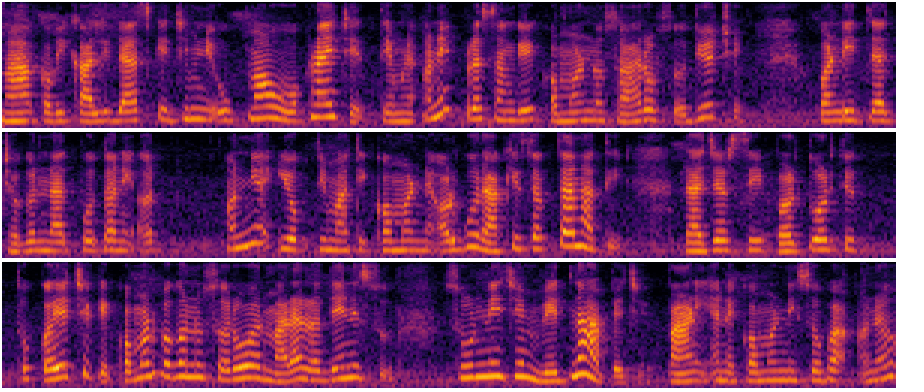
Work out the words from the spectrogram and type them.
મહાકવિ કાલિદાસ કે જેમની ઉપમાઓ વખણાય છે, તેમણે અનેક પ્રસંગે કમળનો સહારો શોધ્યો છે. પંડિત જગન્નાથ પોતાની અન્ય યુક્તિમાંથી કમળને અળગું રાખી શકતા નથી. રાજર્ષિ ભરતુઅર્થી તો કહે છે કે કમળ વગરનું સરોવર મારા હૃદયને સૂળની જેમ વેદના આપે છે. પાણી અને કમળની શોભા અનો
